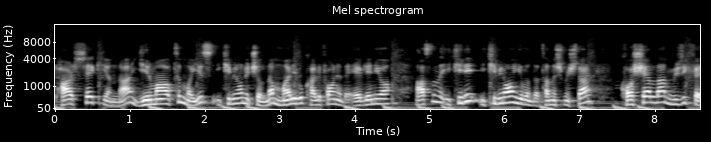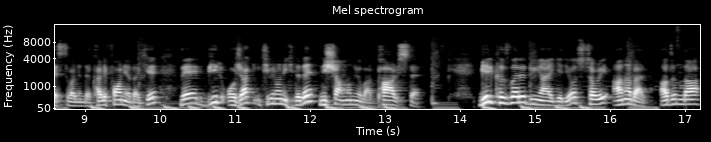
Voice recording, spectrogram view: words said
Parsekian'la 26 Mayıs 2013 yılında Malibu, Kaliforniya'da evleniyor. Aslında ikili 2010 yılında tanışmışlar. Coachella Müzik Festivali'nde Kaliforniya'daki ve 1 Ocak 2012'de de nişanlanıyorlar Paris'te. Bir kızları dünyaya geliyor. Story Annabelle adında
